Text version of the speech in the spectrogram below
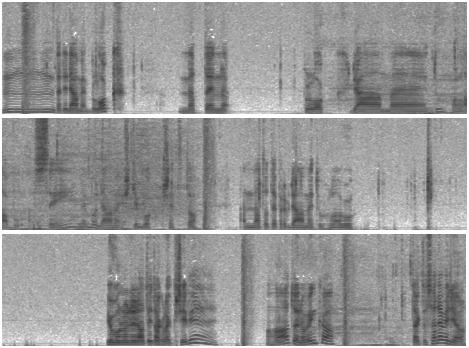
hm, tady dáme blok. Na ten blok dáme tu hlavu asi, nebo dáme ještě blok před to a na to teprve dáme tu hlavu. Jo, ono jde dát i takhle křivě. Aha, to je novinka. Tak to jsem nevěděl.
